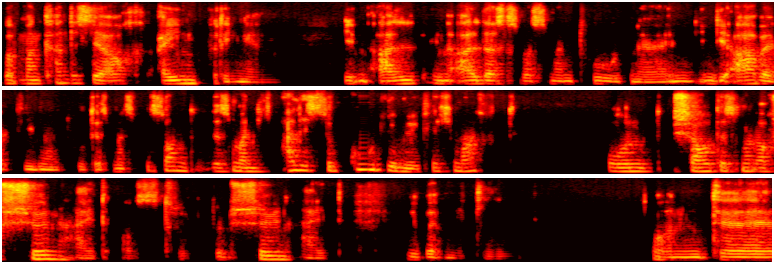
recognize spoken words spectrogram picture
aber man kann das ja auch einbringen in all, in all das, was man tut, ne? in, in die Arbeit, die man tut, dass man es besonders, dass man alles so gut wie möglich macht, und schaut, dass man auch Schönheit ausdrückt und Schönheit übermittelt. Und äh,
